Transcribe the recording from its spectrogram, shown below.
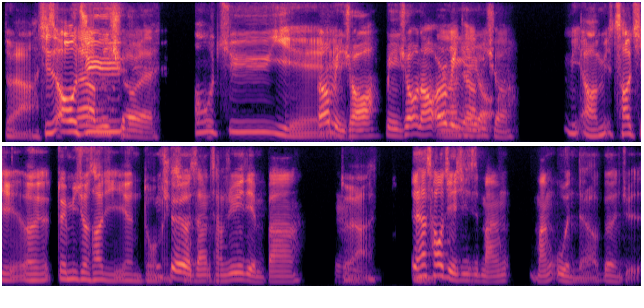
对啊，其实 OG，OG 也，然后米球啊，米球，然后 Irving 也有，米哦，超级呃，对，米球超级也很多，米球有场场均一点八，对啊，对他超级其实蛮蛮稳的，我个人觉得，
